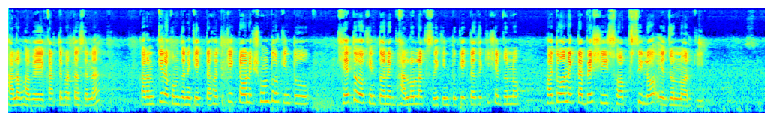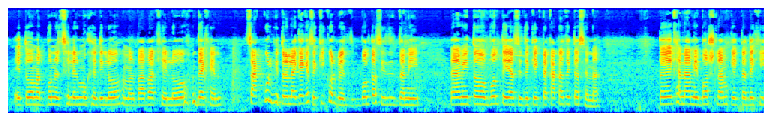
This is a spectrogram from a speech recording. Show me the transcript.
ভালোভাবে কাটতে পারতেছে না। কারণ কীরকম জানি কেকটা, হয়তো কেকটা অনেক সুন্দর, কিন্তু খেতেও কিন্তু অনেক ভালো লাগছে, কিন্তু কেকটা যে কিসের জন্য হয়তো অনেকটা বেশি সফট ছিল এর জন্য আর কি। এই তো আমার বোনের ছেলের মুখে দিল, আমার বাবা খেলো, দেখেন, চাকুর ভিতরে লাগিয়ে গেছে, কি করবে? বলতাছি জানি, আমি তো বলতেই আছি যে, কেকটা কাটা যেতেছে না। তো এইখানে আমি বসলাম, কেকটা দেখি,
